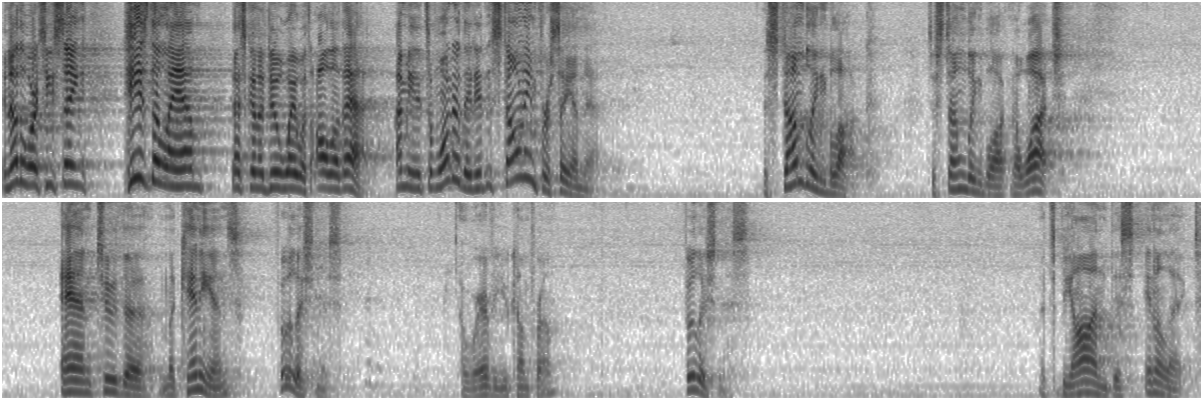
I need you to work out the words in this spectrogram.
In other words, he's saying, He's the Lamb that's going to do away with all of that. I mean, it's a wonder they didn't stone him for saying that. The stumbling block. It's a stumbling block. Now, watch. And to the McKinnians, foolishness. Or wherever you come from, foolishness. It's beyond this intellect.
